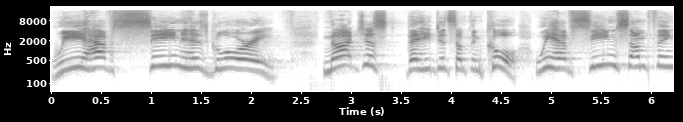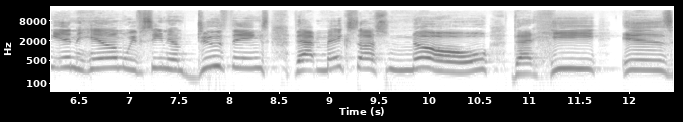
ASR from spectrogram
We have seen his glory. Not just that he did something cool. We have seen something in him. We've seen him do things that makes us know that he is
